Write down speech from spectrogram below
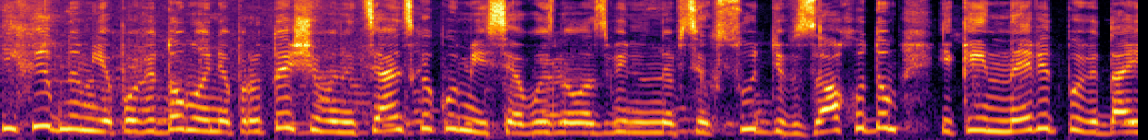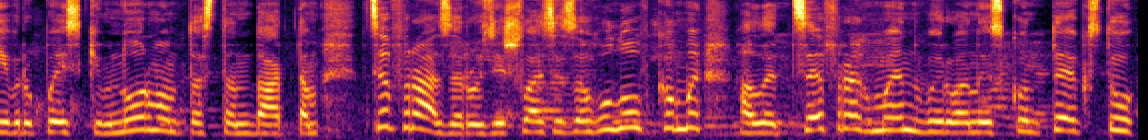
І хибним є повідомлення про те, що Венеціанська комісія визнала звільнення всіх суддів заходом, який не відповідає європейським нормам та стандартам. Ця фраза розійшлася заголовками, але це фрагмент вирваний з контексту.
